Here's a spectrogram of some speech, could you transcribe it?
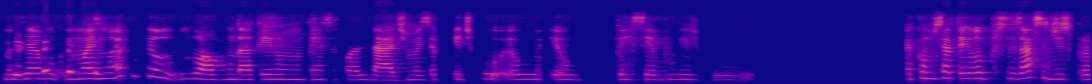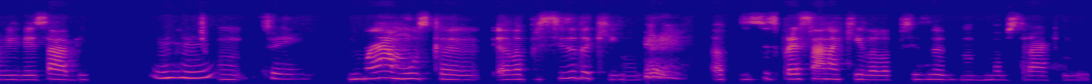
mas, é, mas não é porque o, o, álbum da Taylor não tem essa qualidade, mas é porque, tipo, eu, eu percebo que, tipo, é como se a Taylor precisasse disso pra viver, sabe? Uhum. Tipo, Sim. Não é a música, ela precisa daquilo. Ela precisa se expressar naquilo, ela precisa mostrar aquilo.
